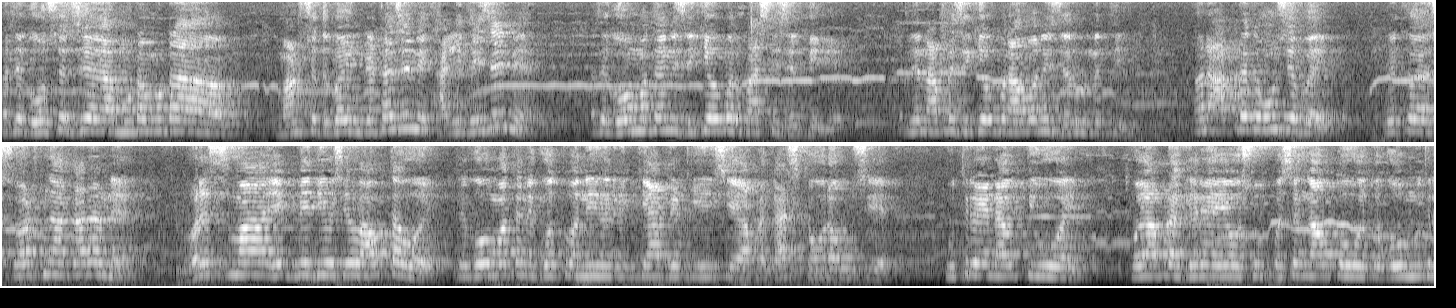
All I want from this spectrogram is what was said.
એટલે ગૌસેજ જે આ મોટા મોટા માણસો દબાવીને બેઠા છે ને, ખાલી થઈ જાય ને, એટલે ગૌ માતાની જગ્યા ઉપર પાછી જતી રહે. એટલે આપણી જગ્યા ઉપર આવવાની જરૂર નથી. અને આપણે તો શું છે ભાઈ, એક સ્વાર્થના કારણે વર્ષમાં એક બે દિવસ એવા આવતા હોય કે ગૌ માતાને ગોતવા નહીં ક્યાં બેઠી છે, આપણે ઘાસ ખવડાવવું છે ઉત્તરાયણ આવતી હોય કોઈ આપણા ઘરે એવો શુભ પ્રસંગ આવતો હોય તો ગૌમૂત્ર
